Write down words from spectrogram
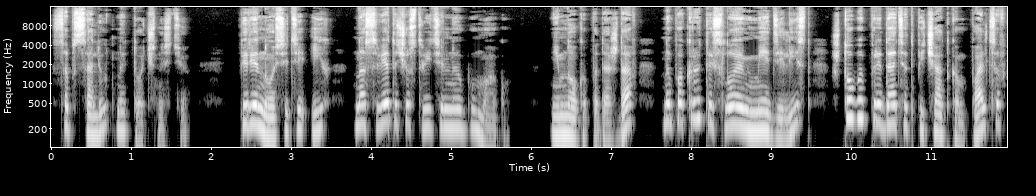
с абсолютной точностью переносите их на светочувствительную бумагу, немного подождав на покрытый слоем меди лист, чтобы придать отпечаткам пальцев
